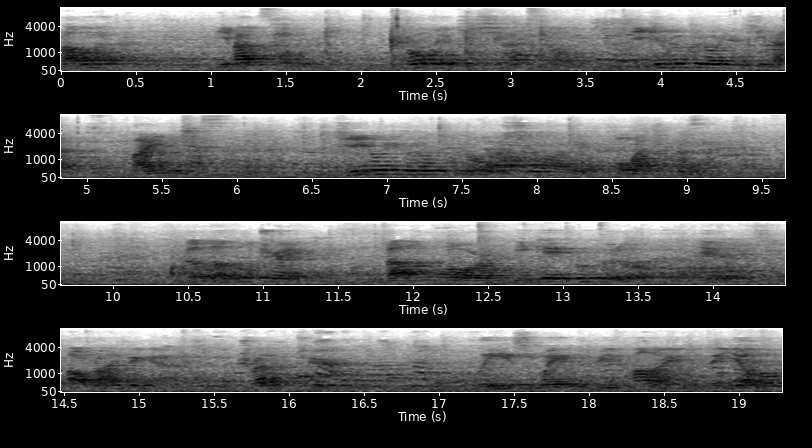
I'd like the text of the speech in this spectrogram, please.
まもなく2番線東駅始発の池袋行きが参ります黄色いブロックの後ろまでお待ちください The local train bound for Ikebukuro is arriving at track 2 Please wait behind the yellow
